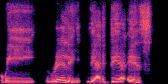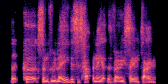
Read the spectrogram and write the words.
we really the idea is that Kurtz and Voulet, this is happening at the very same time.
